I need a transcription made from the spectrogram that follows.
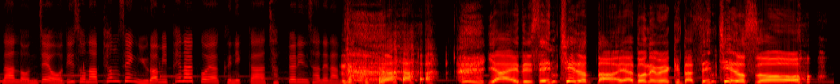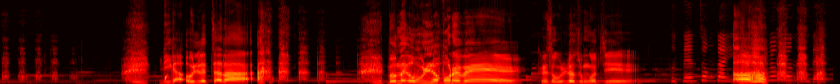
난 언제 어디서나 평생 유람이 팬할 거야. 그니까 작별 인사는 안 돼. 야 애들 센치해졌다 야 너네 왜 이렇게 다 센치해졌어 네가 올렸잖아 너네가 올려보려며 그래서 올려준 거지 그땐 청자 아. 200명이었는데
